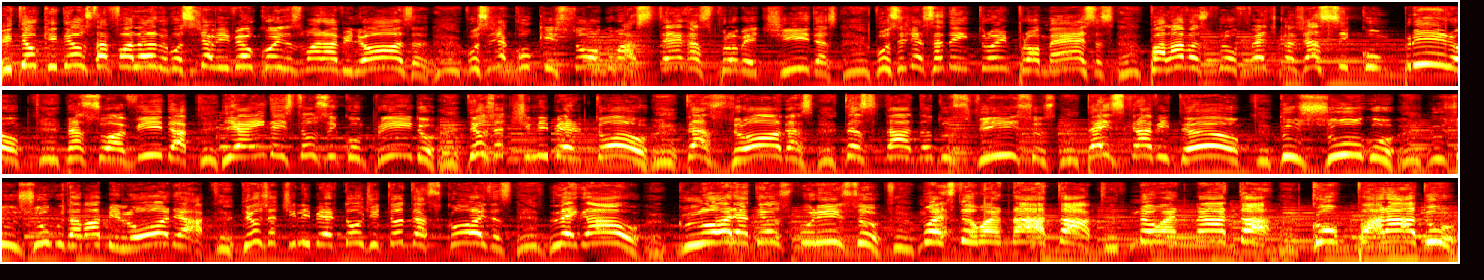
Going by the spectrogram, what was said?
Então o que Deus está falando, você já viveu coisas maravilhosas, você já conquistou algumas terras prometidas, você já se adentrou em promessas, palavras proféticas já se cumpriram na sua vida e ainda estão se cumprindo. Deus já te libertou das drogas, das, da, dos vícios, da escravidão, do jugo, do jugo da Babilônia. Deus já te libertou de tantas coisas. Legal, glória a Deus por isso, mas não é nada, não é nada comparado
